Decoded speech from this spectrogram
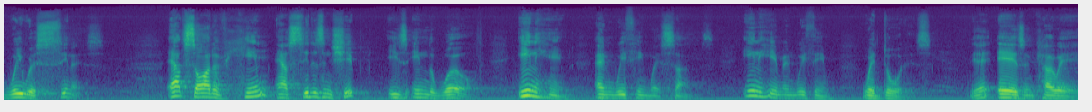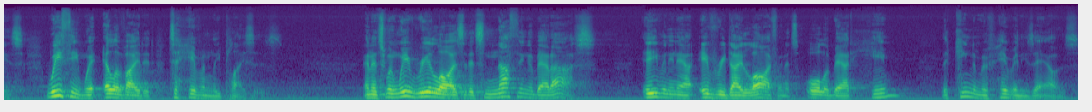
we were sinners. Outside of Him, our citizenship is in the world. In Him and with Him, we're sons. In Him and with Him, we're daughters. Yeah? Heirs and co heirs. With Him, we're elevated to heavenly places. And it's when we realize that it's nothing about us, even in our everyday life, and it's all about Him, the kingdom of heaven is ours.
